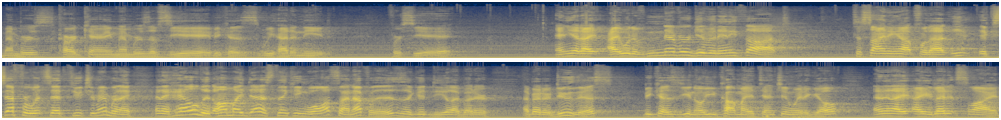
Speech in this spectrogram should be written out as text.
members, card carrying members of CAA because we had a need for CAA. And yet, I, I would have never given any thought to signing up for that, except for what said future member. And I, and I held it on my desk thinking, well, I'll sign up for this. This is a good deal. I better, I better do this because, you know, you caught my attention. Way to go. And then I, I let it slide.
